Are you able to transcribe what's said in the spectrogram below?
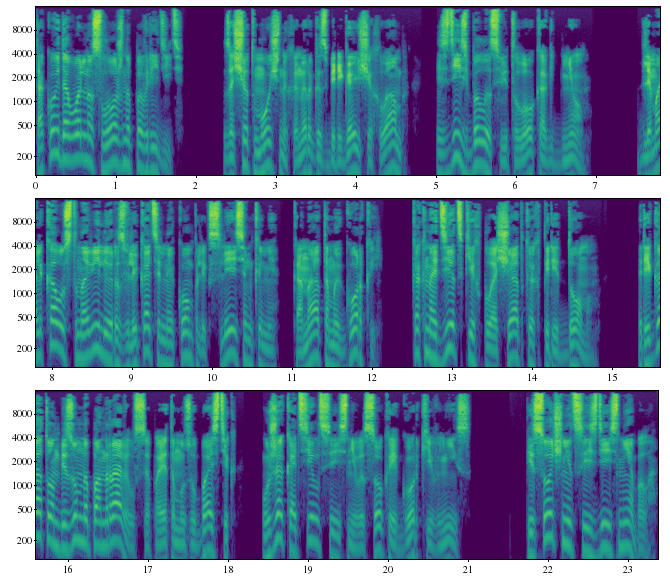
Такой довольно сложно повредить. За счет мощных энергосберегающих ламп здесь было светло, как днем. Для малька установили развлекательный комплекс с лесенками, канатом и горкой, как на детских площадках перед домом. Регату он безумно понравился, поэтому Зубастик уже катился из невысокой горки вниз. Песочницы здесь не было.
